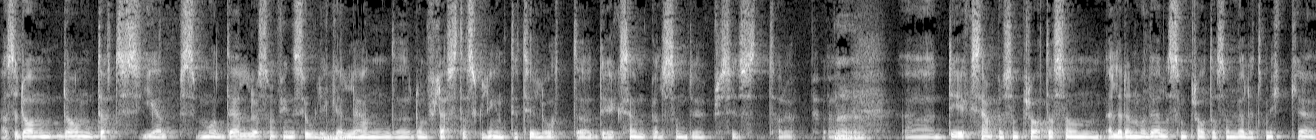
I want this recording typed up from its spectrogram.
Alltså de, de dödshjälpsmodeller som finns i olika mm. länder, de flesta skulle inte tillåta det exempel som du precis tar upp. Nej. Eh, det exempel som pratas om, eller den modell som pratas om väldigt mycket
